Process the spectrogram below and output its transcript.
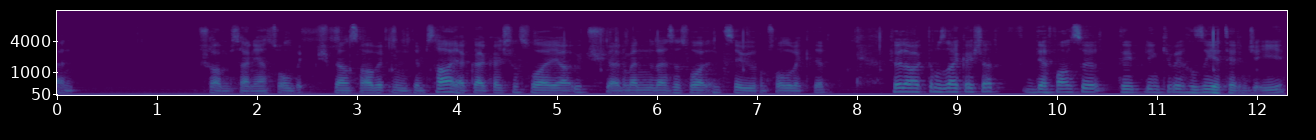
Ben şu an bir saniye sol bekmiş. Ben sağ bek. Sağ ayaklı arkadaşlar. Sol ayağı 3. Yani ben nedense sol ayaklı seviyorum sol bekleri. Şöyle baktığımızda arkadaşlar defansı, driblingi ve hızı yeterince iyi.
